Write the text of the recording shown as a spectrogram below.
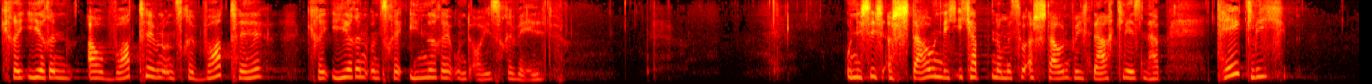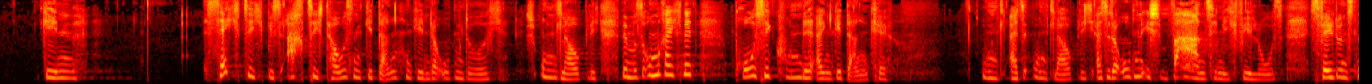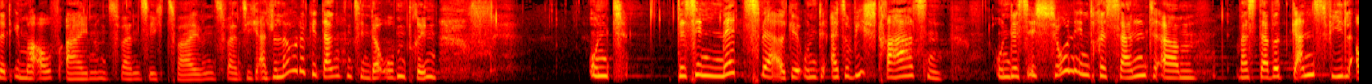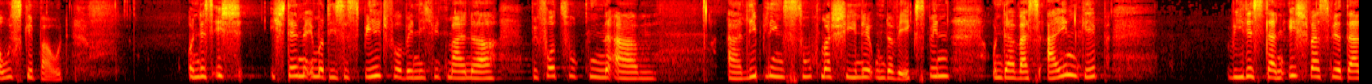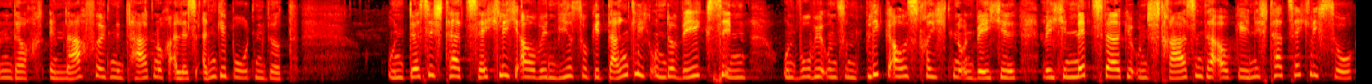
kreieren auch Worte und unsere Worte kreieren unsere innere und äußere Welt. Und es ist erstaunlich, ich habe nochmal so erstaunt, wo ich nachgelesen habe, täglich gehen 60 bis 80.000 Gedanken gehen da oben durch. Ist unglaublich. Wenn man es umrechnet, pro Sekunde ein Gedanke. Also unglaublich. Also da oben ist wahnsinnig viel los. Es fällt uns nicht immer auf 21, 22. Also lauter Gedanken sind da oben drin. Und das sind Netzwerke und also wie Straßen. Und es ist schon interessant, ähm, was da wird ganz viel ausgebaut. Und es ist, ich stelle mir immer dieses Bild vor, wenn ich mit meiner bevorzugten ähm, äh, Lieblingssuchmaschine unterwegs bin und da was eingib, wie das dann ist, was wir dann doch im nachfolgenden Tag noch alles angeboten wird. Und das ist tatsächlich auch, wenn wir so gedanklich unterwegs sind und wo wir unseren Blick ausrichten und welche, welche Netzwerke und Straßen da auch gehen, ist tatsächlich so.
